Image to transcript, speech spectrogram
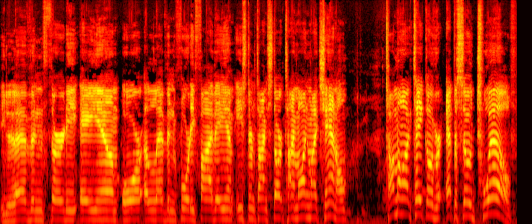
11:30 a.m. or 11:45 a.m. Eastern Time start time on my channel. Tomahawk Takeover episode 12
